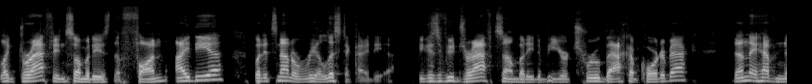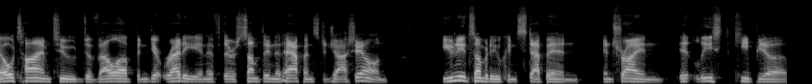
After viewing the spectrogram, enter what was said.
like drafting somebody is the fun idea, but it's not a realistic idea because if you draft somebody to be your true backup quarterback, then they have no time to develop and get ready. And if there's something that happens to Josh Allen, you need somebody who can step in and try and at least keep you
